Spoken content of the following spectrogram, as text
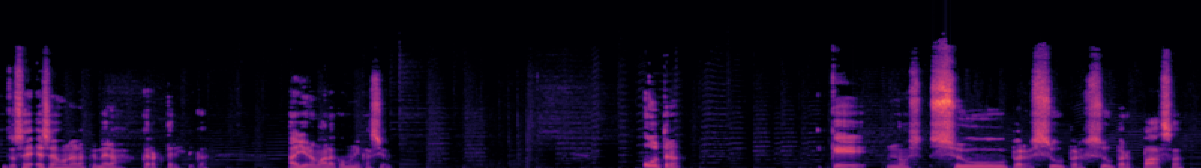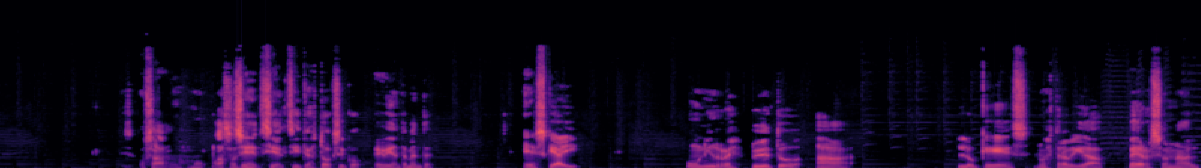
Entonces esa es una de las primeras características. Hay una mala comunicación. Otra que nos súper, súper, súper pasa. O sea, nos pasa si, si el sitio es tóxico, evidentemente. Es que hay un irrespeto a lo que es nuestra vida personal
